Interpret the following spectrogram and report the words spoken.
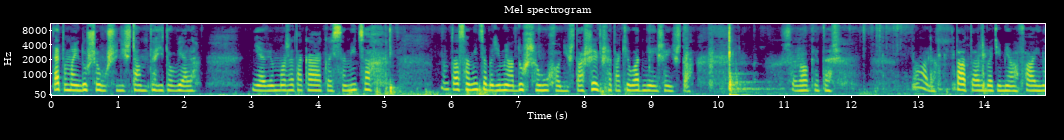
Te to mają dłuższe uszy niż tamte i to wiele. Nie wiem, może taka jakaś samica. No, ta samica będzie miała dłuższe ucho niż ta, szybsze, takie ładniejsze niż ta. Szerokie też. Ale ta też będzie miała fajne.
